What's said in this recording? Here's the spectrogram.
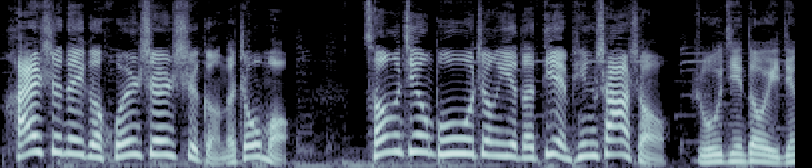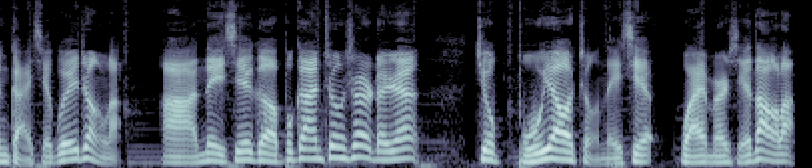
还是那个浑身是梗的周某。曾经不务正业的电瓶杀手，如今都已经改邪归正了啊！那些个不干正事儿的人，就不要整那些歪门邪道了。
